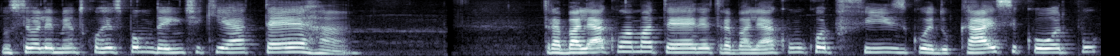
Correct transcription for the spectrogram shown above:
no seu elemento correspondente, que é a terra. Trabalhar com a matéria, trabalhar com o corpo físico, educar esse corpo,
